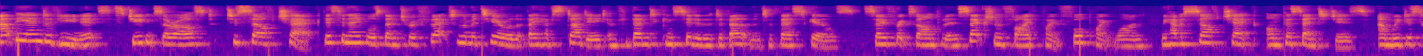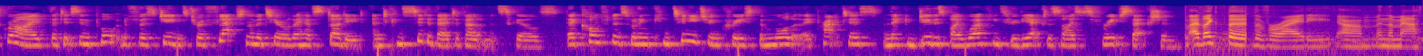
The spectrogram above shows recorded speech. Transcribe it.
At the end of units, students are asked to self check. This enables them to reflect on the material that they have studied and for them to consider the development of their skills. So, for example, in section 5.4.1, we have a self check on percentages, and we describe that it's important for students to reflect on the material they have studied and consider their development skills. Their confidence will continue to increase the more that they practice, and they can do this by working through the exercises for each section. I like the, the variety um, in the math,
